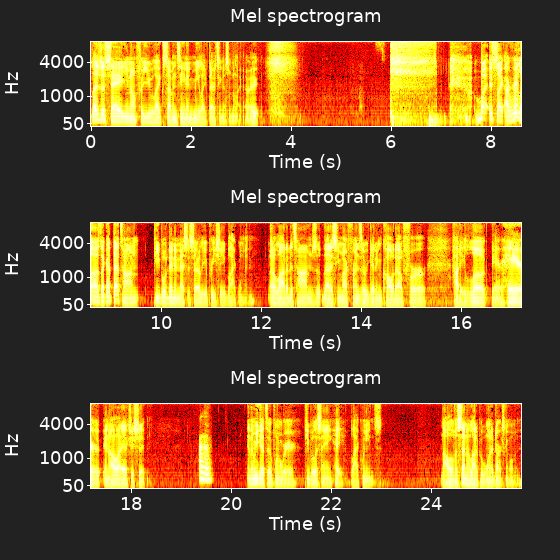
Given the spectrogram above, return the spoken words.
let's just say, you know, for you, like seventeen and me, like thirteen or something like that, right? but it's like I realized, like at that time, people didn't necessarily appreciate black women. A lot of the times that I see my friends that were getting called out for how they look, their hair, and all that extra shit. Uh-huh. And then we get to a point where people are saying, "Hey, black queens." Now all of a sudden, a lot of people want a dark skinned woman.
